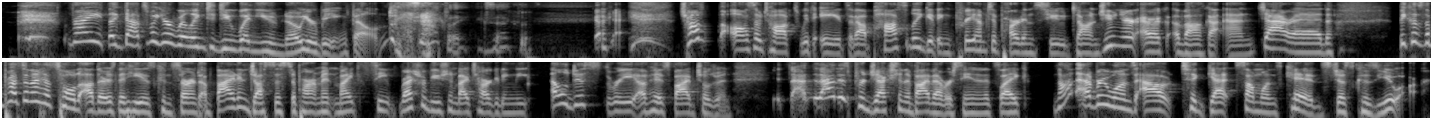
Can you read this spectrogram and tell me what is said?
right. Like that's what you're willing to do when you know you're being filmed. exactly. Exactly. Okay. Trump also talked with aides about possibly giving preemptive pardons to Don Jr., Eric, Ivanka, and Jared. Because the president has told others that he is concerned a Biden Justice Department might see retribution by targeting the eldest three of his five children. That, that is projection if I've ever seen it. It's like, not everyone's out to get someone's kids just because you are.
